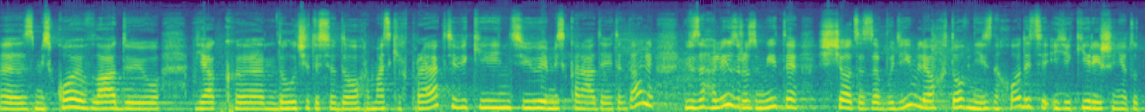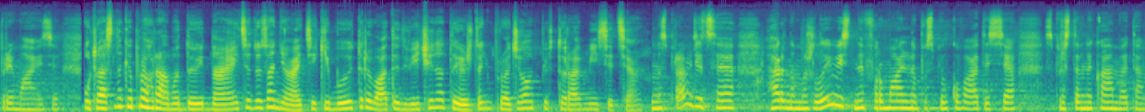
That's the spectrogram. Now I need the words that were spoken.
е, з міською владою, як е, долучитися до громадських проєктів, які ініціює міська рада, і так далі, і взагалі зрозуміти, що це за будівля, хто в ній знаходиться і які рішення тут приймаються. Учасники програми доєднаються до занять, які будуть тривати двічі на тиждень протягом півтора місяця. Насправді це гарна можливість неформально поспілкуватися з представниками там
